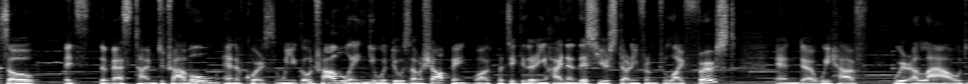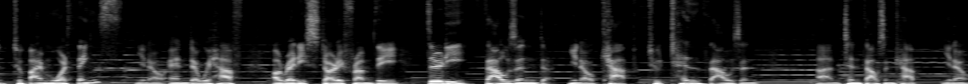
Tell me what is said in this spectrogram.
So it's the best time to travel. And of course, when you go traveling, you would do some shopping. Well, particularly in Hainan this year, starting from July 1st, and uh, we have we're allowed to buy more things, you know, and uh, we have already started from the 30,000, you know, cap to 10,000, um, 10,000 cap you know,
